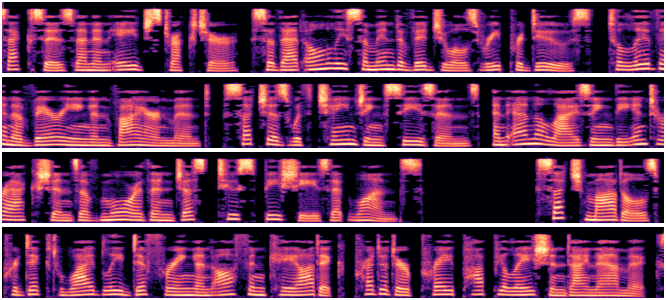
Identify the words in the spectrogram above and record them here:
sex sexes and an age structure, so that only some individuals reproduce, to live in a varying environment, such as with changing seasons, and analyzing the interactions of more than just two species at once. Such models predict widely differing and often chaotic predator-prey population dynamics.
